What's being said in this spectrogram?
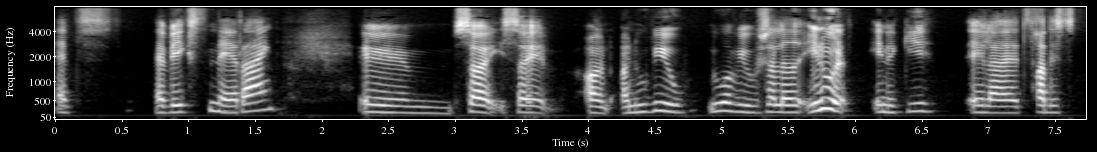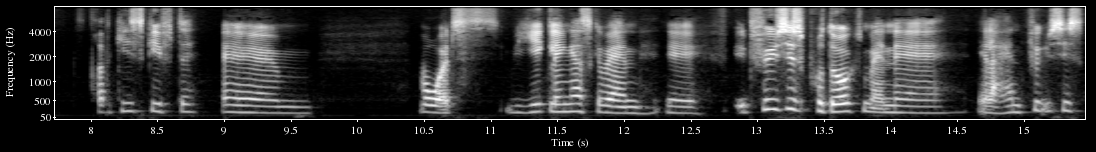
at, at væksten er der. Ikke? Øh, så, så, og, og nu, vi jo, nu har vi jo så lavet endnu et energi, eller et strategiskifte, øh, hvor at vi ikke længere skal være en, øh, et fysisk produkt, men, øh, eller have fysisk,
